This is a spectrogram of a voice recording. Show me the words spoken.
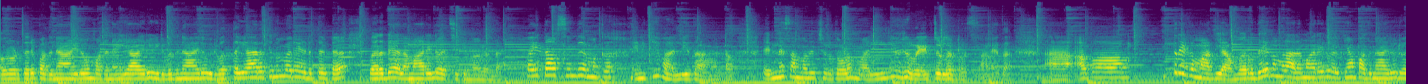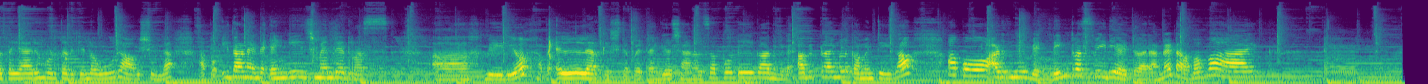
ഓരോരുത്തർ പതിനായിരവും പതിനയ്യായിരവും ഇരുപതിനായിരവും ഇരുപത്തയ്യായിരത്തിനും വരെ എടുത്തിട്ട് വെറുതെ അലമാരയിൽ വെച്ചിരിക്കുന്നവരുണ്ട്. ഫൈവ് തൗസൻഡ് നമുക്ക് എനിക്ക് വലിയതാണ് കേട്ടോ. എന്നെ സംബന്ധിച്ചിടത്തോളം വലിയൊരു റേറ്റുള്ള ഡ്രസ്സാണിത്. അപ്പോൾ ഇത്രയൊക്കെ മതിയാവും. വെറുതെ നമ്മൾ അലമാരയിൽ വയ്ക്കാൻ പതിനായിരം ഇരുപത്തയ്യായിരം കൊടുത്തെടുക്കേണ്ട ഒരു ആവശ്യമില്ല. അപ്പോൾ ഇതാണ് എന്റെ എൻഗേജ്മെന്റ് ഡ്രസ്സ്. വീഡിയോ. അപ്പോൾ എല്ലാവർക്കും ഇഷ്ടപ്പെട്ടെങ്കിൽ ചാനൽ സപ്പോർട്ട് ചെയ്യുക നിങ്ങളുടെ അഭിപ്രായങ്ങൾ കമന്റ് ചെയ്യുക. അപ്പോൾ അടുത്ത വെഡ്ഡിങ് ഡ്രസ്സ് വീഡിയോ ആയിട്ട് വരാം കേട്ടോ. അപ്പോൾ ബൈ.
